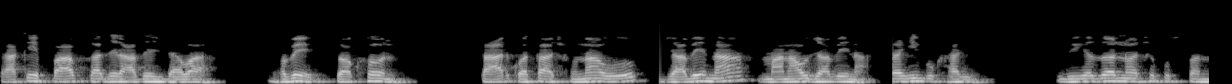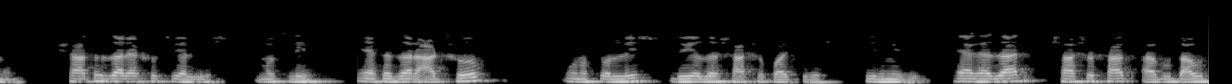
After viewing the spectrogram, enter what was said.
তাকে পাপ কাজের আদেশ দেওয়া হবে, তখন তার কথা শোনাও যাবে না, মানাও যাবে না। সাহি বুখারি, দুই হাজার নয়শো পঁচপান্ন, সাত হাজার একশো চুয়াল্লিশ মুসলিম, এক হাজার আটশো উনচল্লিশ, দুই হাজার সাতশো পঁয়ত্রিশ, তিরমিজি, এক হাজার সাতশো সাত, আবু দাউদ,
